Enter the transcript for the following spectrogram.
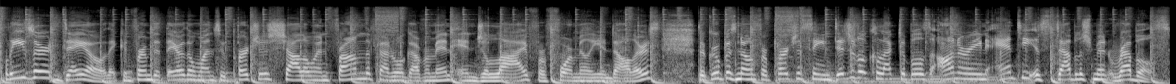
Pleaser Deo. They confirmed that they are the ones who purchased Shaolin from the federal government in July for $4 million. The group is known for purchasing digital collectibles honoring anti-establishment rebels.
